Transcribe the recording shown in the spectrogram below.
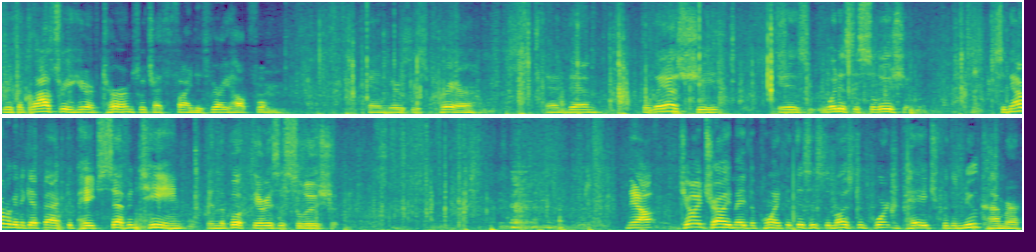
there's a glossary here of terms which I find is very helpful. And there's this prayer. And then the last sheet is what is the solution? So now we're going to get back to page 17 in the book. There is a solution. Now, Joe and Charlie made the point that this is the most important page for the newcomer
